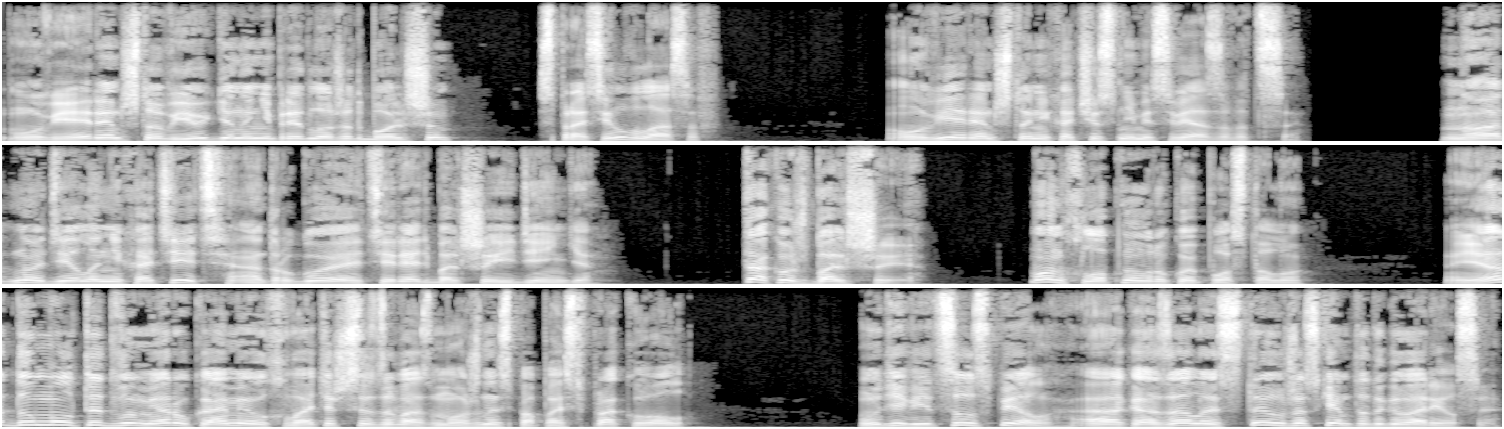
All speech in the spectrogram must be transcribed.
«Уверен, что в Югина не предложат больше?» — спросил Власов. «Уверен, что не хочу с ними связываться. Но одно дело не хотеть, а другое — терять большие деньги». «Так уж большие», он хлопнул рукой по столу. «Я думал, ты двумя руками ухватишься за возможность попасть в прокол. Удивиться успел, а оказалось, ты уже с кем-то договорился.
